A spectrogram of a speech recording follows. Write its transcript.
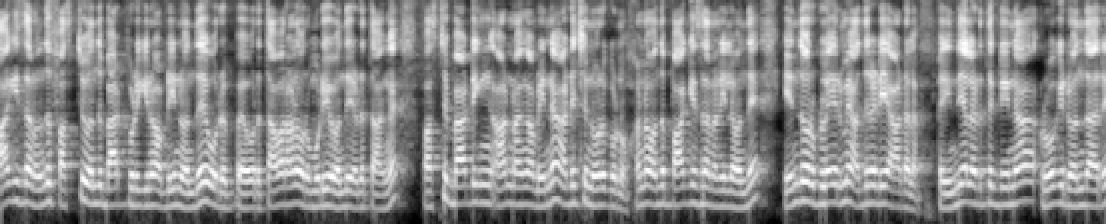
பாகிஸ்தான் வந்து ஃபஸ்ட்டு வந்து பேட் பிடிக்கணும் அப்படின்னு வந்து ஒரு ஒரு தவறான ஒரு முடிவை வந்து எடுத்தாங்க. ஃபஸ்ட்டு பேட்டிங் ஆடினாங்க அப்படின்னா அடித்து நொறுக்கணும். ஆனால் வந்து பாகிஸ்தான் அணியில் வந்து எந்த ஒரு பிளேயருமே அதிரடியாக ஆடலை. இப்போ இந்தியாவில் எடுத்துக்கிட்டிங்கன்னா ரோஹித் வந்தார்.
